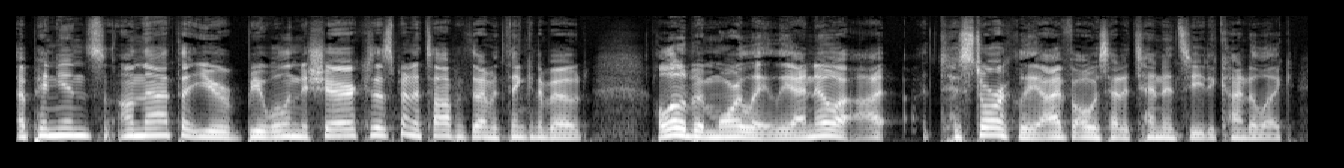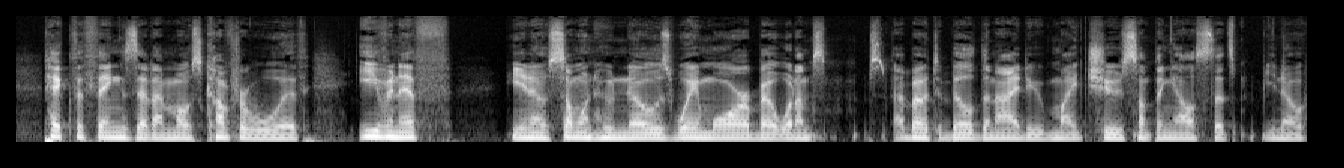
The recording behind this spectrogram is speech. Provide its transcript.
opinions on that that you'd be willing to share? Because it's been a topic that I've been thinking about a little bit more lately. I know I historically I've always had a tendency to kind of like pick the things that I'm most comfortable with, even if you know someone who knows way more about what I'm about to build than I do might choose something else that's, you know,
